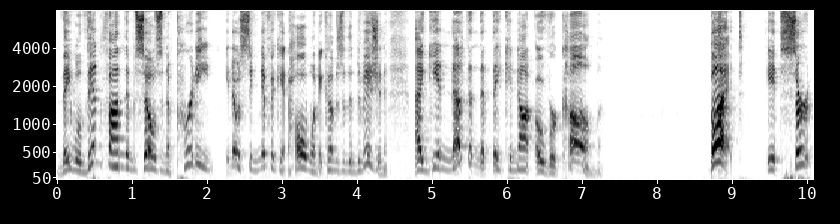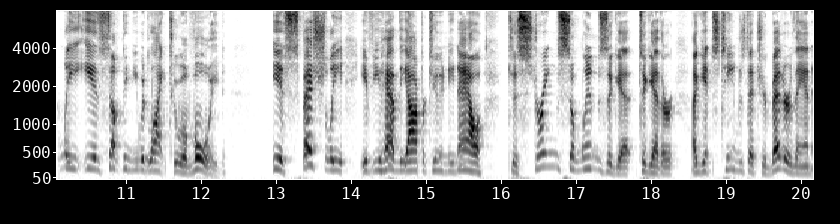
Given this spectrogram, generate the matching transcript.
they will then find themselves in a pretty, you know, significant hole when it comes to the division. Again, nothing that they cannot overcome. But it certainly is something you would like to avoid especially if you have the opportunity now to string some wins together against teams that you're better than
